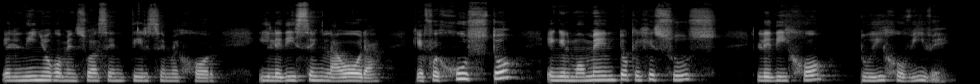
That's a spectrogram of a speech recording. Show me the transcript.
el niño comenzó a sentirse mejor y le dicen la hora, que fue justo en el momento que Jesús le dijo, tu hijo vive.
